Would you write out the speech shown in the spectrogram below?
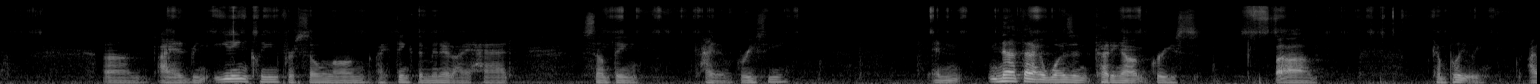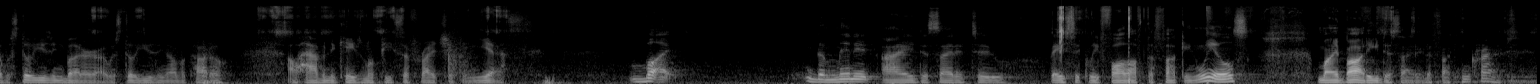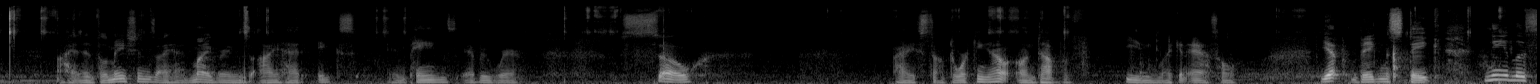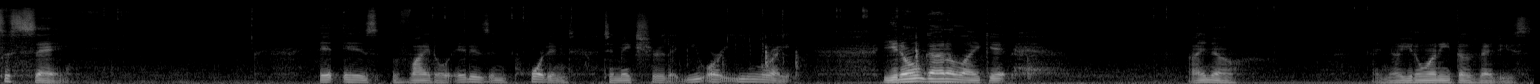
Um, I had been eating clean for so long. I think the minute I had something kind of greasy, and not that I wasn't cutting out grease um, completely. I was still using butter. I was still using avocado. I'll have an occasional piece of fried chicken, yes. But the minute I decided to basically fall off the fucking wheels, my body decided to fucking crash. I had inflammations, I had migraines, I had aches and pains everywhere. So I stopped working out on top of eating like an asshole. Yep, big mistake. Needless to say, it is vital, it is important to make sure that you are eating right. You don't gotta like it. I know. I know you don't want to eat those veggies.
